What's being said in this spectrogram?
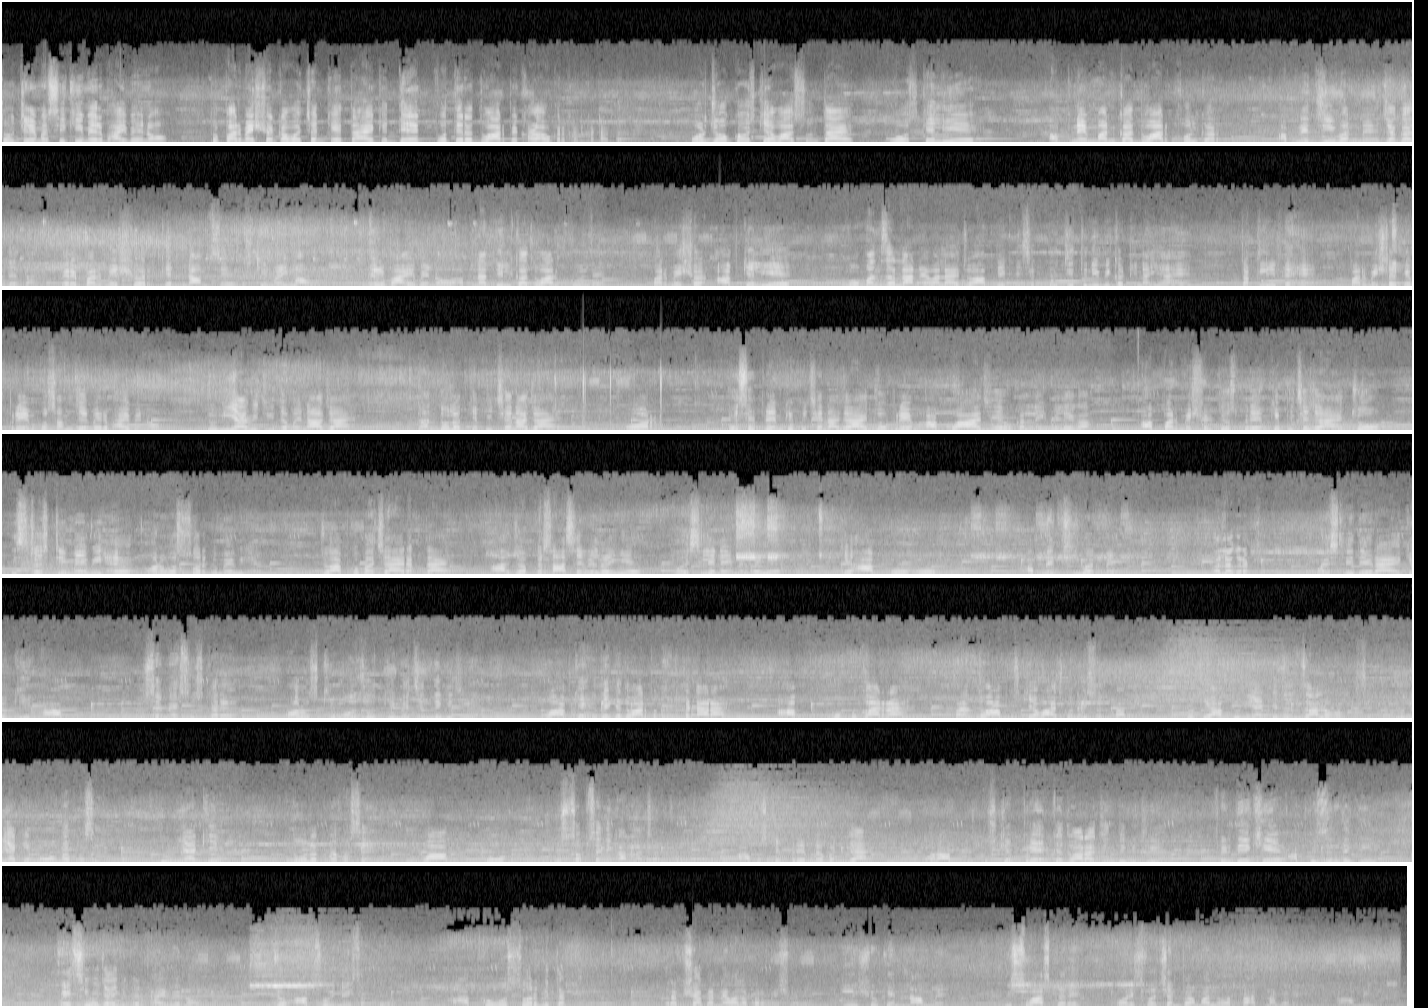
तो जय मसीह की मेरे भाई बहनों तो परमेश्वर का वचन कहता है कि देख, वो तेरे द्वार पे खड़ा होकर खटखटाता है। और जो कोई उसकी आवाज़ सुनता है, वो उसके लिए अपने मन का द्वार खोलकर अपने जीवन में जगह देता है। मेरे परमेश्वर के नाम से उसकी महिमा हो। मेरे भाई बहनों अपना दिल का द्वार खोल दें। परमेश्वर आपके लिए वो मंज़र लाने वाला है जो आप देख नहीं सकते। जितनी भी कठिनाइयाँ हैं, तकलीफ़ें हैं परमेश्वर के प्रेम को समझे मेरे भाई बहनों, दुनियावी चीज़ों में ना जाएँ, धन दौलत के पीछे ना जाएँ, और ऐसे प्रेम के पीछे ना जाएँ, जो प्रेम आपको आज है, वो कल नहीं मिलेगा। आप परमेश्वर के उस प्रेम के पीछे जाएँ, जो इस सृष्टि में भी है और वो स्वर्ग में भी है, जो आपको बचाए, रखता है। आज जो आपके साँसें मिल रही है, वो इसलिए नहीं मिल रही है कि आपको वो अपने जीवन में अलग रखें। वो इसलिए दे रहा है क्योंकि आप उसे महसूस करें और उसकी मौजूदगी में ज़िंदगी जिए। वो आपके हृदय के द्वार पर खटखटा रहा है, आपको पुकार रहा है, परंतु आप उसकी आवाज़ को नहीं सुन पा रहे क्योंकि आप दुनिया के जंजालों में फंसे दुनिया के मोह में फंसे दुनिया की दौलत में फंसे हैं। वो आपको उस सबसे निकालना चाहता है। आप उसके प्रेम में बन जाए और आप उसके प्रेम के द्वारा ज़िंदगी जिए। फिर देखिए, आपकी ज़िंदगी ऐसी हो जाएगी, मेरे भाई बहनों जो आप सोच नहीं सकते हो। आपको वो स्वर्ग तक रक्षा करने वाला परमेश्वर है। यीशु के नाम में विश्वास करें और इस वचन पर अमल और प्रार्थना करें। आमीन।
